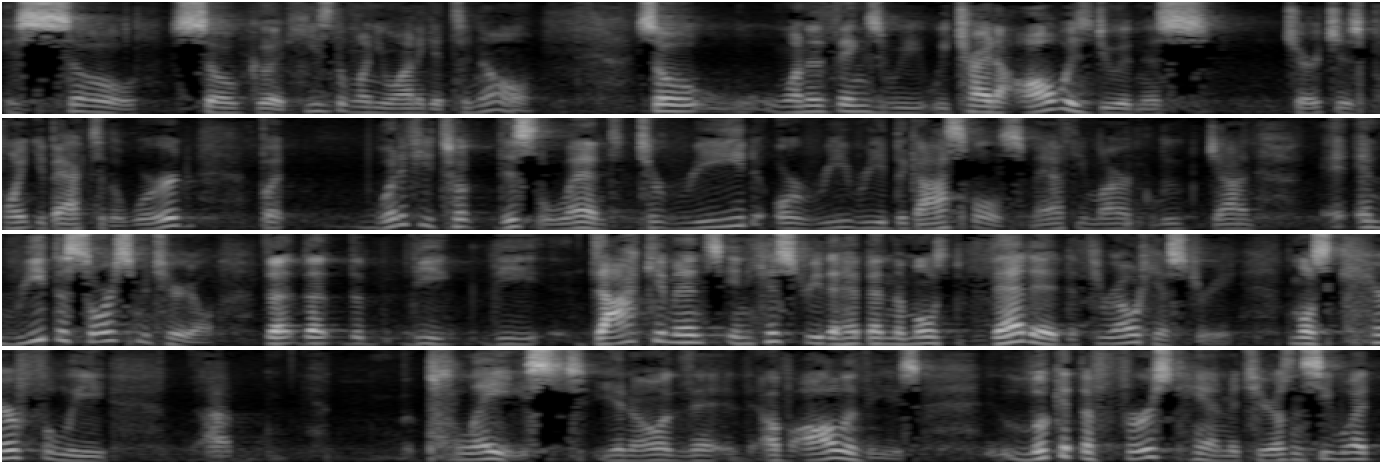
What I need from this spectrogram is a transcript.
is so, so good. He's the one you want to get to know. So, one of the things we, we try to always do in this church is point you back to the Word. But what if you took this Lent to read or reread the Gospels, Matthew, Mark, Luke, John, and, read the source material, the, the, the, the, the documents in history that have been the most vetted throughout history, the most carefully uh, placed, you know, the, of all of these. Look at the first-hand materials and see what,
